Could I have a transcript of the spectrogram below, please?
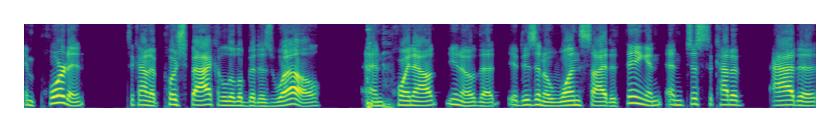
important to kind of push back a little bit as well and point out, you know, that it isn't a one-sided thing, and and just to kind of add a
